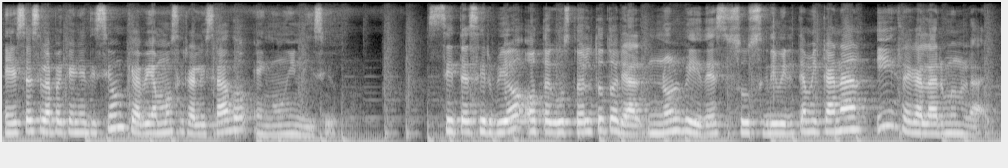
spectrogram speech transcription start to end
Esa es la pequeña edición que habíamos realizado en un inicio. Si te sirvió o te gustó el tutorial, no olvides suscribirte a mi canal y regalarme un like.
